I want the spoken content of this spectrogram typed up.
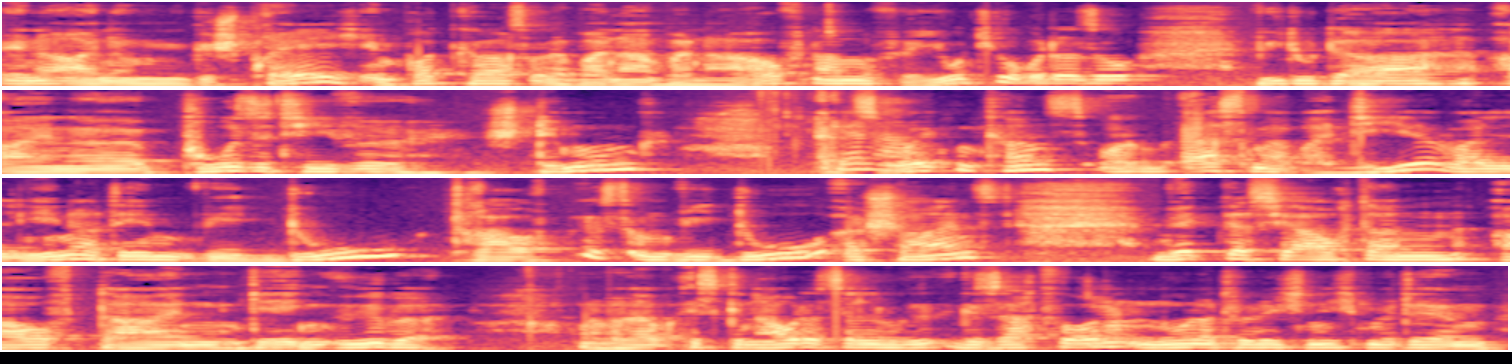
in einem Gespräch, im Podcast oder bei einer, bei einer Aufnahme für YouTube oder so, wie du da eine positive Stimmung erzeugen kannst. Und erstmal bei dir, weil je nachdem, wie du drauf bist und wie du erscheinst, wirkt das ja auch dann auf dein Gegenüber. Da ist genau dasselbe gesagt worden, ja. nur natürlich nicht mit dem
